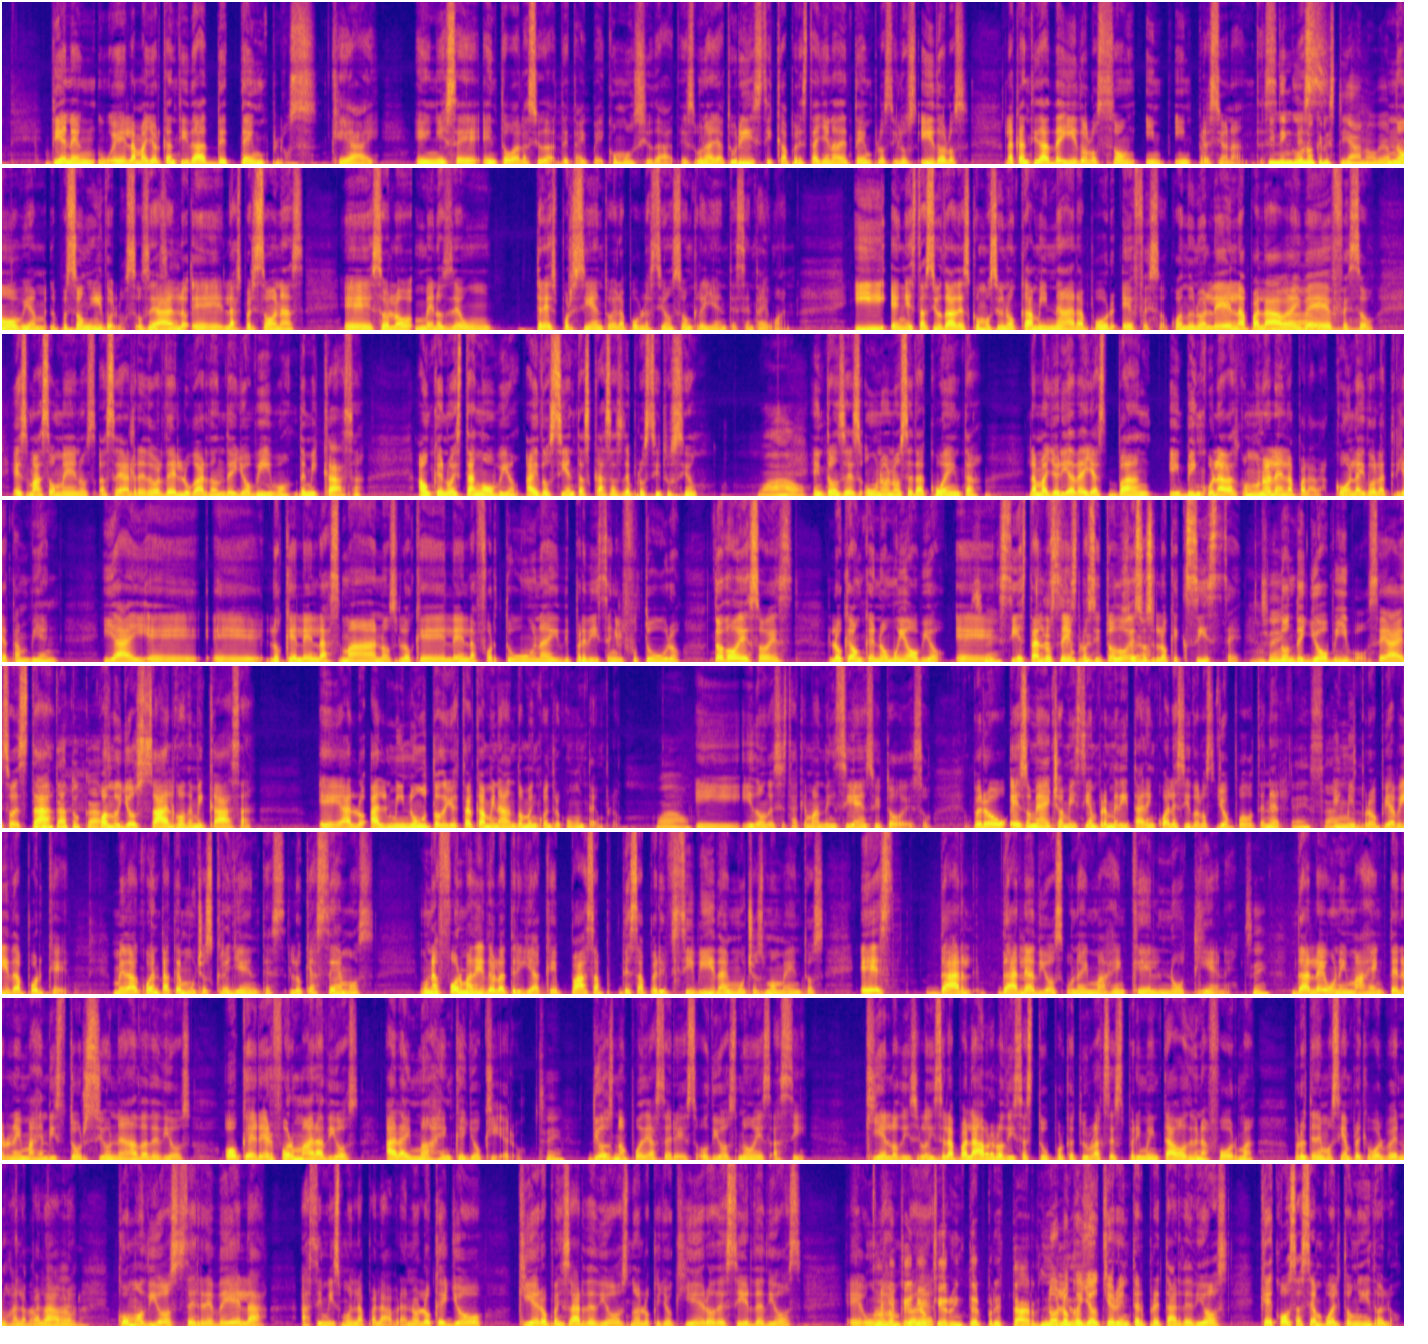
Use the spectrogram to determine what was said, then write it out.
tienen eh, la mayor cantidad de templos que hay en ese en toda la ciudad de Taipei como ciudad. Es un área turística, pero está llena de templos y los ídolos, la cantidad de ídolos son im- impresionantes. Y ninguno Es- cristiano, obviamente. no, obviamente, pues son ídolos. O sea, lo- eh, las personas, eh, solo menos de un 3% de la población son creyentes en Taiwán. Y en esta ciudad es como si uno caminara por Éfeso. Cuando uno lee en la palabra y ve Wow. Éfeso, es más o menos, o sea, alrededor del lugar donde yo vivo, de mi casa, aunque no es tan obvio, hay 200 casas de prostitución. Wow. Entonces uno no se da cuenta, la mayoría de ellas van vinculadas, como uno lee en la palabra, con la idolatría también. Y hay eh, eh, los que leen las manos, los que leen la fortuna y predicen el futuro. Todo eso es lo que, aunque no muy obvio, eh, Sí. sí. está en los Existe, templos y todo o eso es lo que existe Sí. donde yo vivo. O sea, eso está, Está tu casa. cuando yo salgo de mi casa, eh, al, al minuto de yo estar caminando me encuentro con un templo Wow. y, y donde se está quemando incienso y todo eso. Pero eso me ha hecho a mí siempre meditar en cuáles ídolos yo puedo tener Exacto. en mi propia vida, porque me da cuenta que muchos creyentes lo que hacemos, una forma de idolatría que pasa desapercibida en muchos momentos, es dar, darle a Dios una imagen que Él no tiene Sí. darle una imagen, tener una imagen distorsionada de Dios o querer formar a Dios a la imagen que yo quiero. Sí. Dios no puede hacer eso o Dios no es así. ¿Quién lo dice? ¿Lo dice la palabra o lo dices tú? Porque tú lo has experimentado de una forma, pero tenemos siempre que volvernos a la, La palabra. palabra. Cómo Dios se revela a sí mismo en la palabra. No lo que yo quiero pensar de Dios, no lo que yo quiero decir de Dios. Eh, un No lo que yo quiero interpretar. de no lo que yo quiero interpretar de Dios. ¿Qué cosas se han vuelto un ídolo?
